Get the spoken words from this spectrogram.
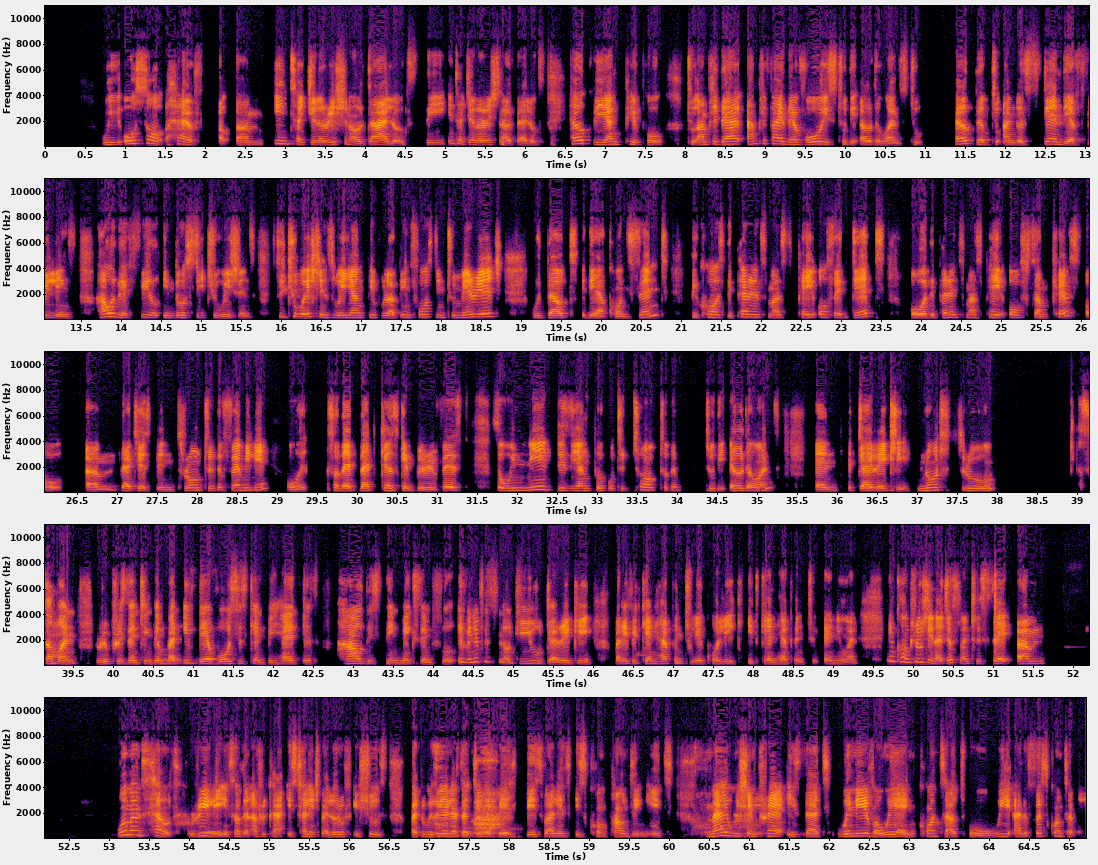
We also have uh, um, intergenerational dialogues. The intergenerational dialogues help the young people to amplify, amplify their voice to the elder ones, to help them to understand their feelings, how they feel in those situations. Situations where young people are being forced into marriage without their consent because the parents must pay off a debt or the parents must pay off some curse or um, that has been thrown to the family or so that that curse can be reversed. So we need these young people to talk to the to the elder ones and directly, not through someone representing them, but if their voices can be heard is how this thing makes them feel, even if it's not you directly, but if it can happen to a colleague, it can happen to anyone. In conclusion, I just want to say, um, Women's health really in Southern Africa is challenged by a lot of issues, but we realize that gender-based violence is compounding it. My wish and prayer is that whenever we are in contact or we are the first contact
